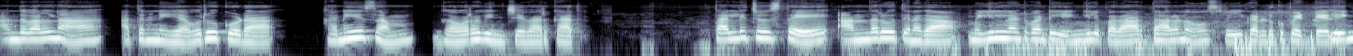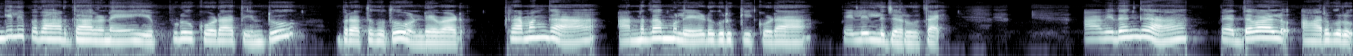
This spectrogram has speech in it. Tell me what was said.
అందువలన అతనిని ఎవరూ కూడా కనీసం గౌరవించేవారు కాదు. తల్లి చూస్తే అందరూ తినగా మిగిలినటువంటి ఎంగిలి పదార్థాలను శ్రీకరుడుకు పెట్టేది. ఎంగిలి పదార్థాలనే ఎప్పుడూ కూడా తింటూ బ్రతుకుతూ ఉండేవాడు. క్రమంగా అన్నదమ్ములు ఏడుగురికి కూడా పెళ్ళిళ్ళు జరుగుతాయి. ఆ విధంగా పెద్దవాళ్ళు ఆరుగురు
